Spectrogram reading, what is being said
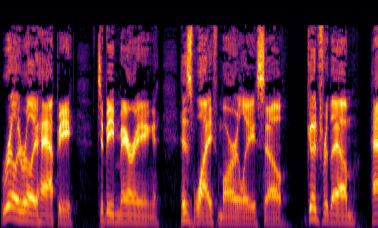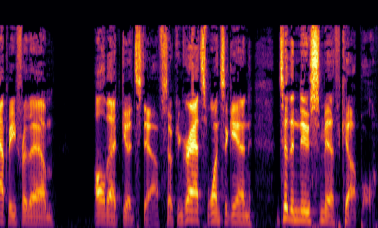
really, really happy to be marrying his wife, Marley. So good for them. Happy for them. All that good stuff. So congrats once again to the new Smith couple.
